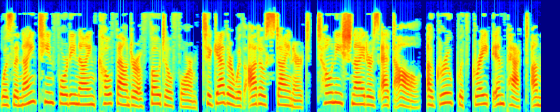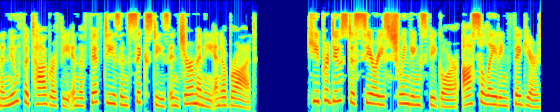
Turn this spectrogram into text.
was the 1949 co-founder of Photoform, together with Otto Steinert, Toni Schneiders et al., a group with great impact on the new photography in the 50s and 60s in Germany and abroad. He produced a series Schwingungsfigur oscillating figures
